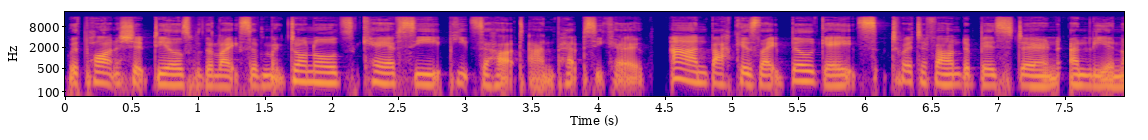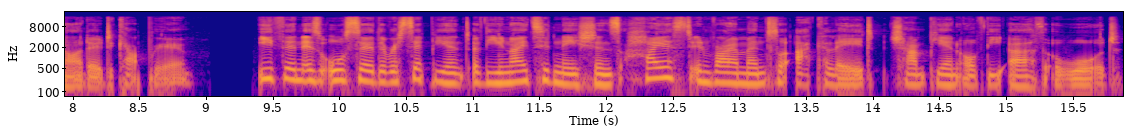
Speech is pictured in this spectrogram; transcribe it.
with partnership deals with the likes of McDonald's, KFC, Pizza Hut, and PepsiCo, and backers like Bill Gates, Twitter founder Biz Stone, and Leonardo DiCaprio. Ethan is also the recipient of the United Nations highest environmental accolade, Champion of the Earth Award.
